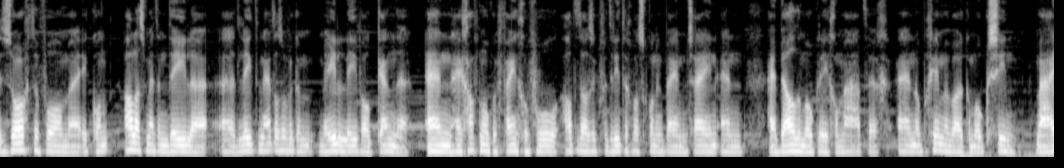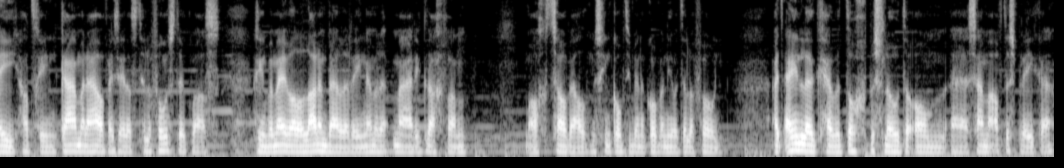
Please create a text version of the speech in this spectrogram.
zorgde voor me. Ik kon alles met hem delen. Eh, het leek net alsof ik hem mijn hele leven al kende. En hij gaf me ook een fijn gevoel. Altijd als ik verdrietig was, kon ik bij hem zijn. En hij belde me ook regelmatig. En op een gegeven moment wou ik hem ook zien. Maar hij had geen camera of hij zei dat zijn telefoonstuk was. Er ging bij mij wel alarmbellen ringen, maar ik dacht van... "Och, het zou wel, misschien koopt hij binnenkort een nieuwe telefoon. Uiteindelijk hebben we toch besloten om eh, samen af te spreken.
